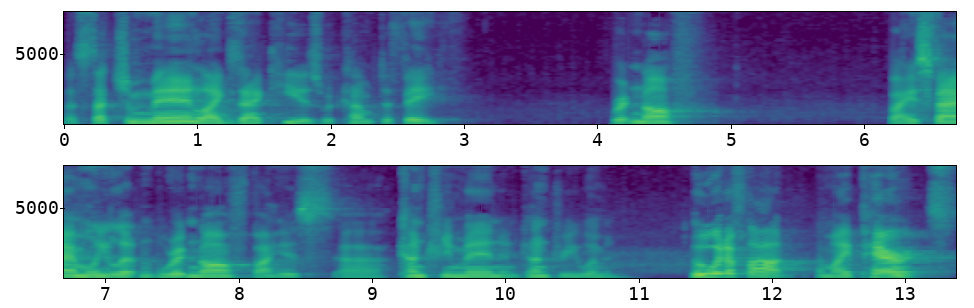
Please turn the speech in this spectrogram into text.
that such a man like Zacchaeus would come to faith? Written off by his family, written off by his uh, countrymen and countrywomen. Who would have thought that my parents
